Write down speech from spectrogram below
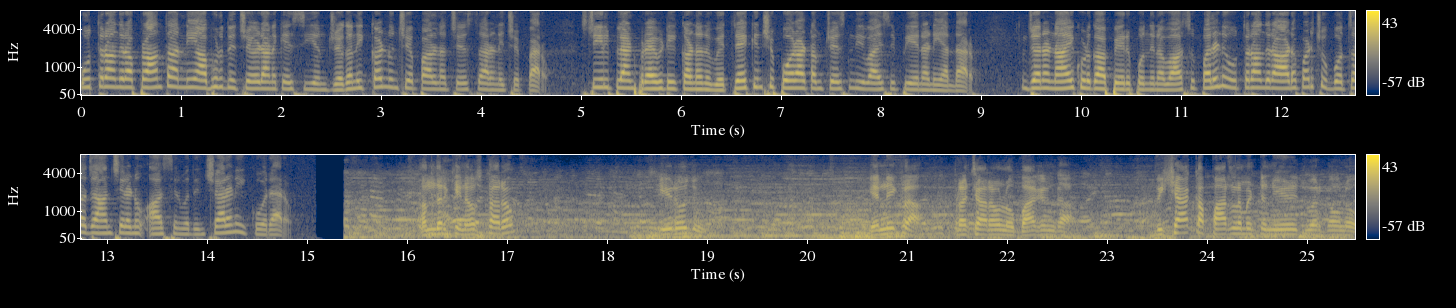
ఉత్తరాంధ్ర ప్రాంతాన్ని అభివృద్ధి చేయడానికే సీఎం జగన్ ఇక్కడి నుంచే పాలన చేస్తారని చెప్పారు. స్టీల్ ప్లాంట్ ప్రైవేటీకరణను వ్యతిరేకించి పోరాటం చేసింది వైసీపీయేనని అన్నారు. జన నాయకుడిగా పేరు పొందిన వాసుపల్లిని ఉత్తరాంధ్ర ఆడపడుచు బొత్స జాంచీలను ఆశీర్వదించారని కోరారు. అందరికీ నమస్కారం. ఈరోజు ఎన్నికల ప్రచారంలో భాగంగా విశాఖ పార్లమెంటు నియోజకవర్గంలో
